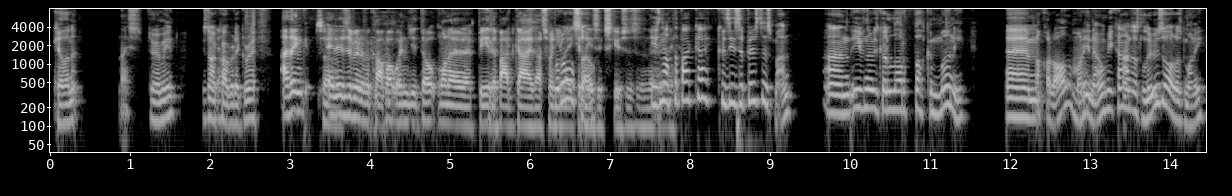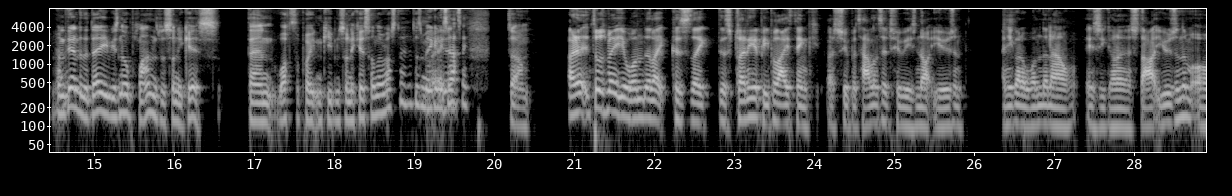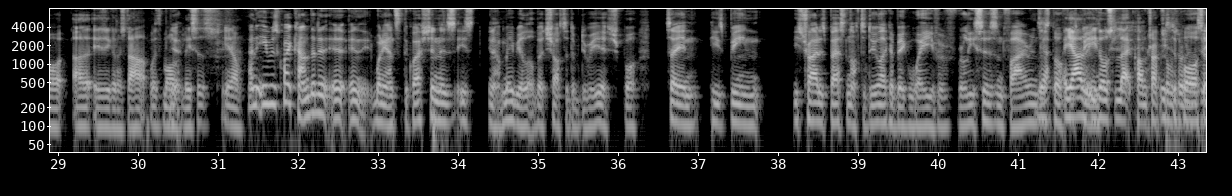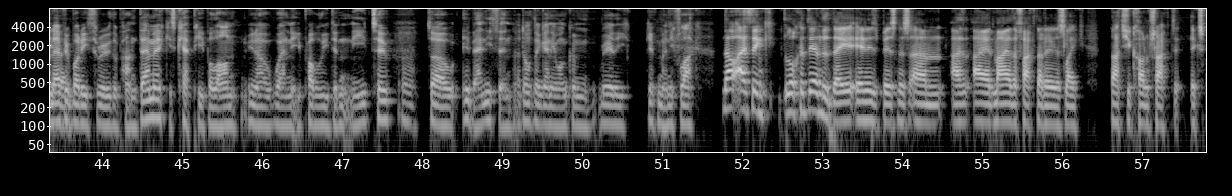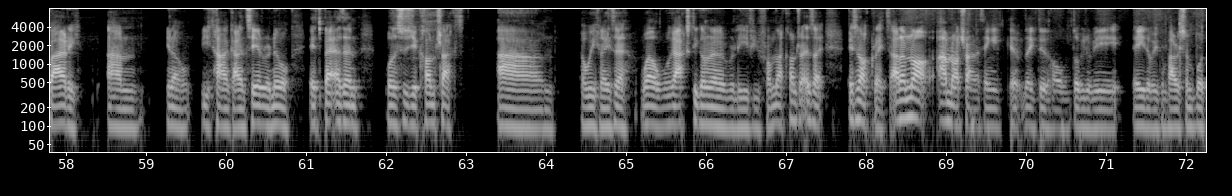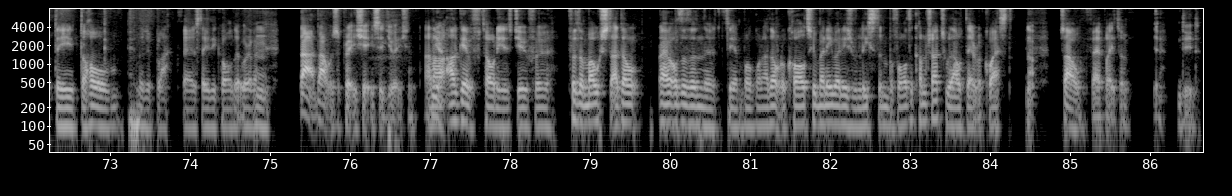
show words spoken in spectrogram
killing it. Nice. Do you know what I mean? He's not Yeah. got rid of Griff. I think So- it is a bit of a cop out when you don't want to be the bad guy. That's when But you're making these excuses, isn't it? He's not the bad guy because he's a businessman, and even though he's got a lot of fucking money, um, not got all the money. you know, he can't just lose all his money. And at the end of the day, if he's no plans with Sonny Kiss, then what's the point in keeping Sonny Kiss on the roster? It doesn't make any sense. exactly. So, And it does make you wonder, like, because like there's plenty of people I think are super talented who he's not using, and you got to wonder now: is he going to start using them, or uh, is he going to start with more Yeah. releases? You know, and he was quite candid in, in, when he answered the question. Is he's you know maybe a little bit shot at WWE ish, but saying he's been he's tried his best not to do like a big wave of releases and firings and stuff. yeah, He's he been- does let contracts. He's come through and supported everybody through the pandemic. He's kept people on, you know, when he probably didn't need to. Mm. So, if anything, I don't think anyone can really give him any flack. No, I think look at the end of the day, it is business, and I, I admire the fact that it is like that's your contract expiry, and you know you can't guarantee a renewal. It's better than well, this is your contract, and a week later, well, we're actually going to relieve you from that contract. It's like it's not great, and I'm not I'm not trying to think like do the whole WWE AEW comparison, but the the whole was it Black Thursday they called it whatever. Mm. That that was a pretty shitty situation, and Yeah. I'll, I'll give Tony his due for for the most. I don't, uh, other than the CM Punk one, I don't recall too many where he's released them before the contracts without their request. No. So fair play to him. Yeah, indeed.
